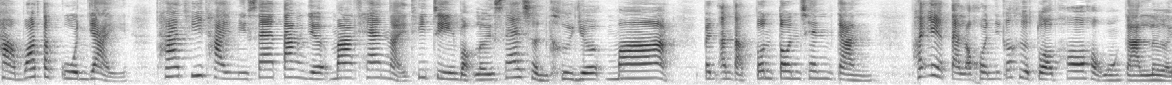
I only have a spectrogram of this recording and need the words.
ถามว่าตระกูลใหญ่ ถ้าที่ไทยมีแท้ตั้งเยอะมากแค่ไหนที่จีนบอกเลยแท้เฉินคือเยอะมาก เป็นอันดับต้นๆเช่นกันพระเอกแต่ละคนนี่ก็คือตัวพ่อของวงการเลย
